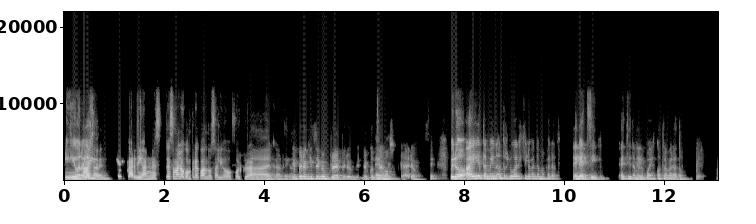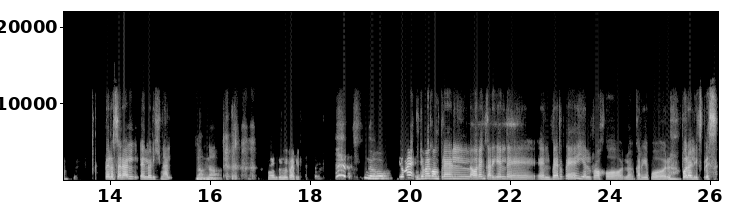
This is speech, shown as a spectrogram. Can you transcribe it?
Y, Sí, bueno, ya ay, saben. el cardigan, es- eso me lo compré cuando salió Folklore. Ah, el cardigan. Siempre lo quise comprar, pero lo encontré Hermoso. muy caro. Pero hay también otros lugares que lo venden más barato. En Sí. Etsy. Etsy también Sí. lo pueden encontrar barato. Pero será el, el original, No. No. el réplica. No. Yo me, yo me compré el, ahora encargué el de el verde y el rojo lo encargué por, por AliExpress.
